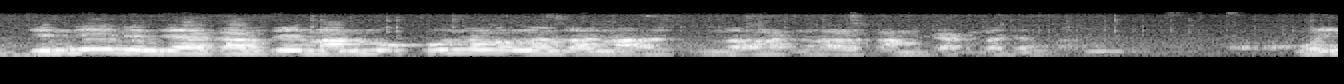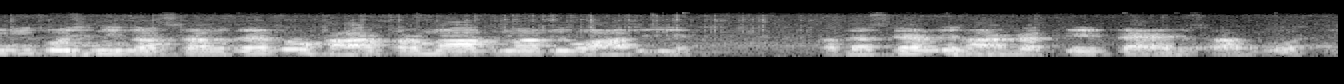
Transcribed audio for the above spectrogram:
ਜਿੰਨੀ ਨਿੰਦਿਆ ਕਰਦੇ, ਮਨਮੁਖ ਉਹਨਾਂ ਉਹਨਾਂ ਦਾ ਨਾਲ ਨਾਲ- ਕੰਮ ਚੜਦਾ ਜਾਂਦਾ। ਕੋਈ ਵੀ ਕੁਝ ਨਹੀਂ ਕਰ ਸਕਦਾ ਕਿ ਉਹ ਹਰ ਪਰਮਾਤਮਾ ਦੀ ਉਹ ਹੀ ਹੈ। ਦੱਸਿਆ ਵੀ ਹਰ ਰੱਖੇ ਭੈਜ ਸਤਿਗੁਰ ਕੀ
